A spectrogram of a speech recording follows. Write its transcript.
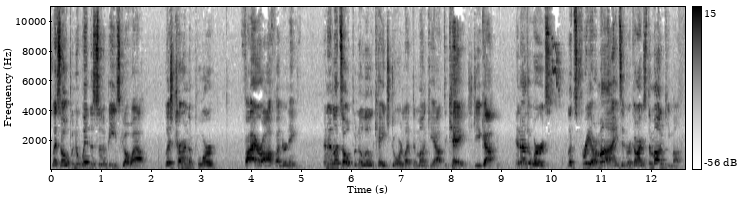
let's open the window so the bees go out, let's turn the poor fire off underneath, and then let's open the little cage door and let the monkey out the cage. Do you got me? In other words, let's free our minds in regards to monkey mind.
